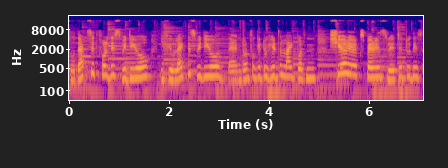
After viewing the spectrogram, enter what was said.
so that's it for this video. If you like this video then don't forget to hit the like button. Share your experience related to this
